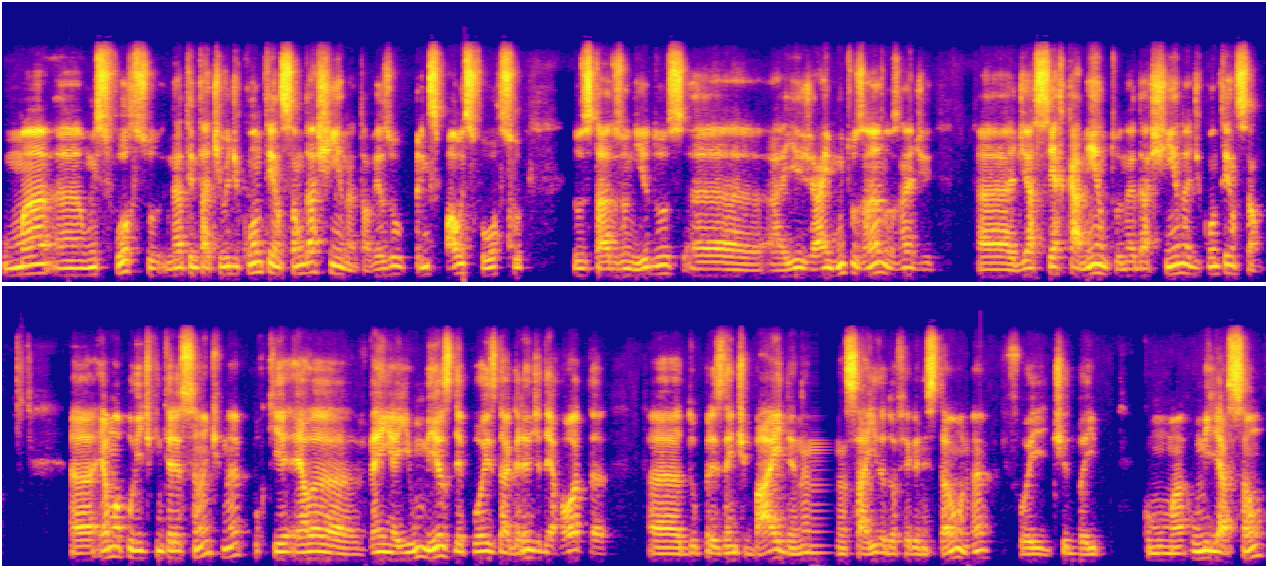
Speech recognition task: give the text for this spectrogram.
uma, um esforço na tentativa de contenção da China, talvez o principal esforço dos Estados Unidos aí já em muitos anos, né, de, de acercamento né, da China, de contenção. é uma política interessante, né, porque ela vem aí um mês depois da grande derrota uh, do presidente Biden né, na saída do Afeganistão, né, que foi tido aí como uma humilhação,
